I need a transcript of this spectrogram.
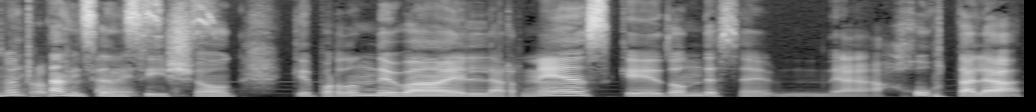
no es tan sencillo que por dónde va el arnés, que dónde se ajusta la,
